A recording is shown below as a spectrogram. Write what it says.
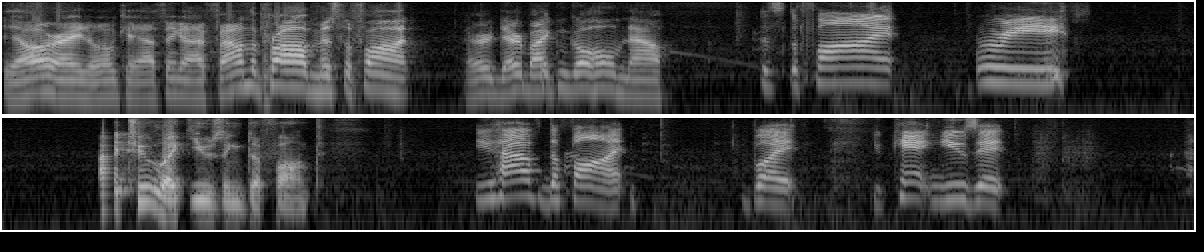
Yeah, all right, okay. I think I found the problem. It's the font. Every- Everybody can go home now. It's the font. Re. I too like using DeFont. You have the font, but you can't use it.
